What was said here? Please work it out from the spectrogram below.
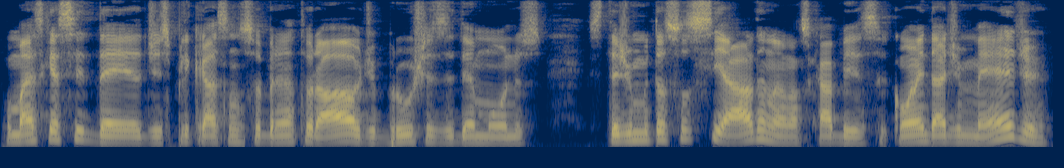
Por mais que essa ideia de explicação sobrenatural, de bruxas e demônios, esteja muito associada na nossa cabeça com a Idade Média,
